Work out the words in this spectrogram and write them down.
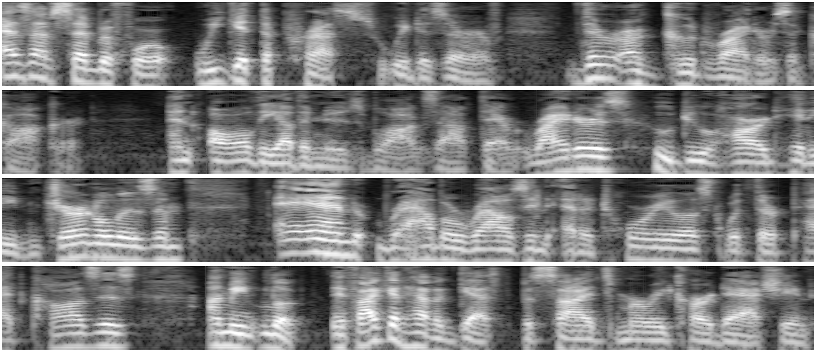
As I've said before, we get the press we deserve. There are good writers at Gawker and all the other news blogs out there. Writers who do hard hitting journalism and rabble rousing editorialists with their pet causes. I mean, look, if I could have a guest besides Murray Kardashian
